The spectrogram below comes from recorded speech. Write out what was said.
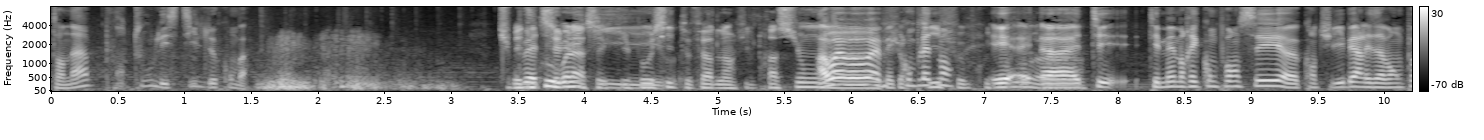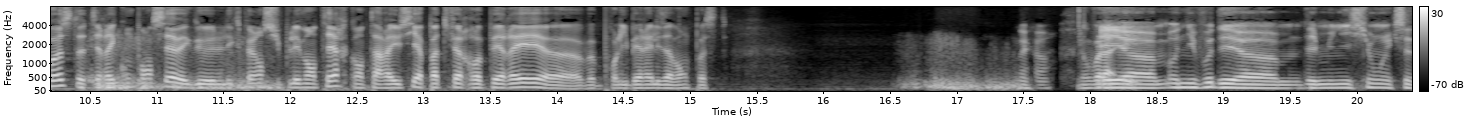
t'en as pour tous les styles de combat. Tu Mais peux du être coup, celui voilà, qui. tu peux aussi te faire de l'infiltration. Ah ouais, ouais, ouais, mais complètement. couteau, Et t'es même récompensé quand tu libères les avant-postes, t'es récompensé avec de l'expérience supplémentaire quand t'as réussi à pas te faire repérer pour libérer les avant-postes. D'accord. Donc voilà. et Et- euh, au niveau des, euh, des munitions, etc.,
